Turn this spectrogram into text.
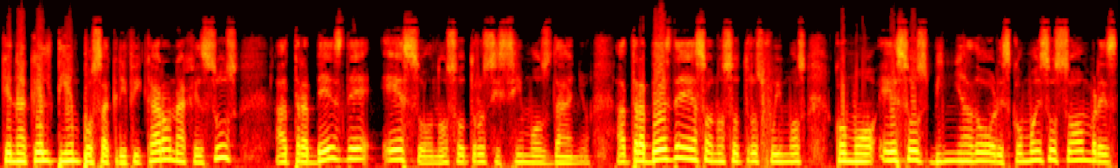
que en aquel tiempo sacrificaron a Jesús, a través de eso nosotros hicimos daño. A través de eso nosotros fuimos como esos viñadores, como esos hombres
